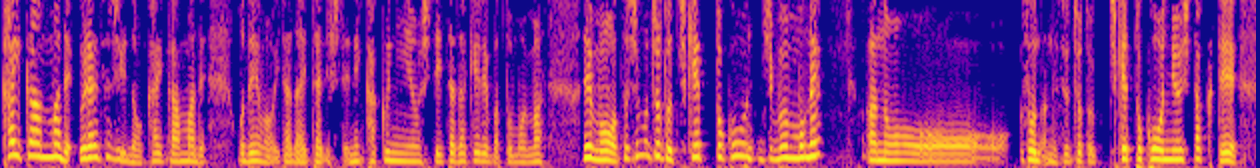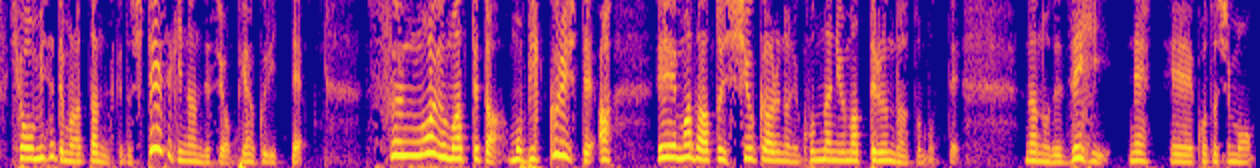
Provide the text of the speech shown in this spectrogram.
館まで、浦安市の会館までお電話をいただいたりしてね、確認をしていただければと思います。でも、私もちょっとチケットこう、自分もね、あのー、そうなんですよ。ちょっとチケット購入したくて、表を見せてもらったんですけど、指定席なんですよ、ピアクリって。すんごい埋まってた。もうびっくりして、あ、えー、まだあと一週間あるのにこんなに埋まってるんだと思って。なので、ぜひ、ね、えー、今年も、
